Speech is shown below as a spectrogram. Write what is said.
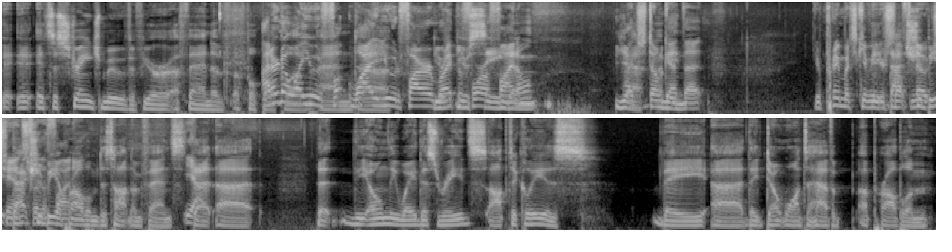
it, it, it's a strange move if you're a fan of, of football. I don't know why you would fi- why uh, you would fire him right before a final. them- yeah, I just don't get mean, that. You're pretty much giving yourself that should no be chance that for should the be final. a problem to Tottenham fans. Yeah. That uh, that the only way this reads optically is they uh, they don't want to have a, a problem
